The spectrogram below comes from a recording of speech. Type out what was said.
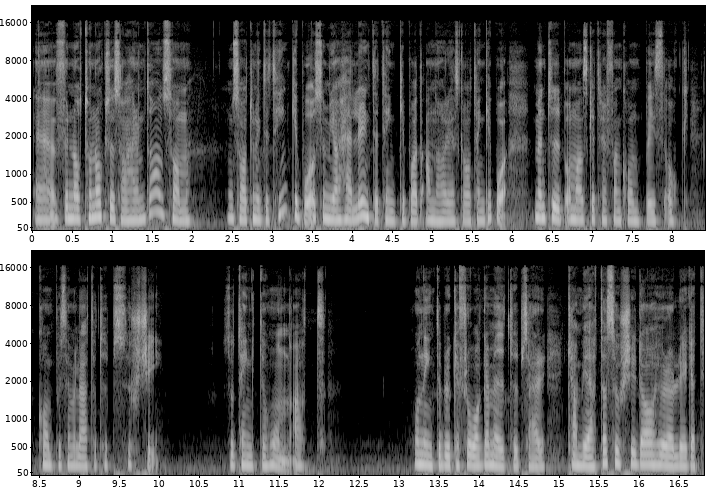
Eh, för något hon också sa häromdagen som hon sa att hon inte tänker på, som jag heller inte tänker på att anhöriga ska tänka på. Men typ om man ska träffa en kompis och kompisen vill äta typ sushi. Så tänkte hon att hon inte brukar fråga mig typ så här kan vi äta sushi idag, hur har du legat,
